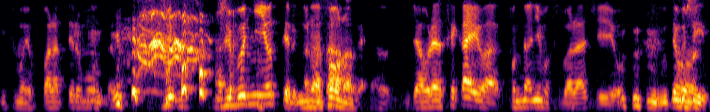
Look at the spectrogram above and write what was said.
いつも酔っ払ってるもんだ。じ 自分に酔ってるからさそうなんです俺じゃあ俺は世界はこんなにも素晴らしいよ。美しい。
